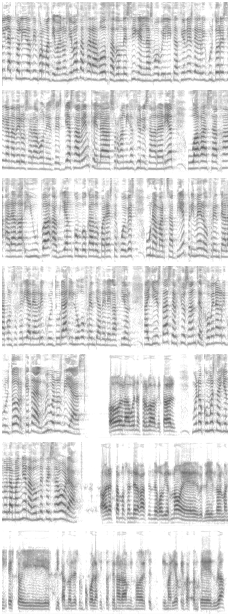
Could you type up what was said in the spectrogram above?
Hoy la actualidad informativa nos lleva hasta Zaragoza, donde siguen las movilizaciones de agricultores y ganaderos aragoneses. Ya saben que las organizaciones agrarias UAGA, Saja, Araga y UPA habían convocado para este jueves una marcha a pie, primero frente a la Consejería de Agricultura y luego frente a Delegación. Allí está Sergio Sánchez, joven agricultor. ¿Qué tal? Muy buenos días. Hola, buenas, Salva, ¿qué tal? Bueno, ¿cómo está yendo la mañana? ¿Dónde estáis ahora? Ahora estamos en delegación de gobierno eh, leyendo el manifiesto y explicándoles un poco la situación ahora mismo del sector primario, que es bastante dura,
